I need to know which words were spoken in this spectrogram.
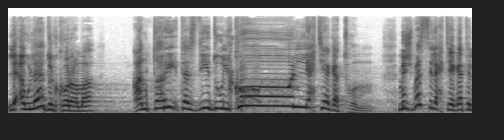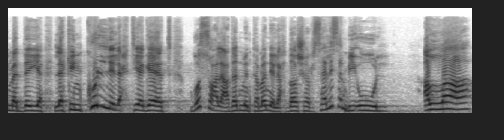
لأولاده الكرماء عن طريق تسديده لكل احتياجاتهم. مش بس الاحتياجات المادية لكن كل الاحتياجات. بصوا على الأعداد من 8 ل 11 ثالثا بيقول الله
